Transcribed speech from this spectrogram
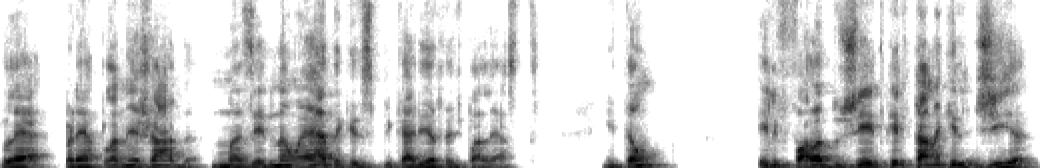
pré- pré-planejada, mas ele não é daqueles picareta de palestra. Então, ele fala do jeito que ele está naquele dia.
